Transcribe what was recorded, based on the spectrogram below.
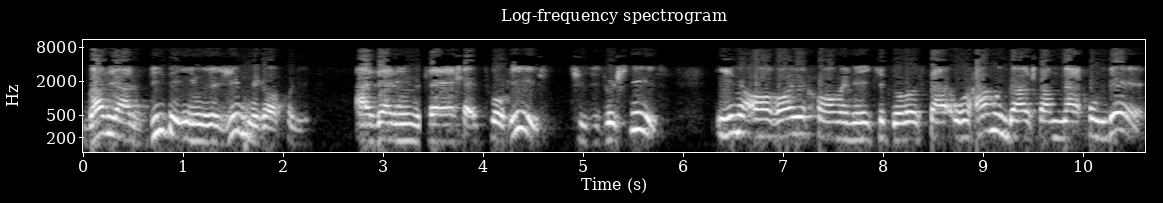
ولی از دید این رژیم نگاه کنید. اگر این توحید چیزی توش نیست. این آقای خامنه ای که درست اون همون درس نخونده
